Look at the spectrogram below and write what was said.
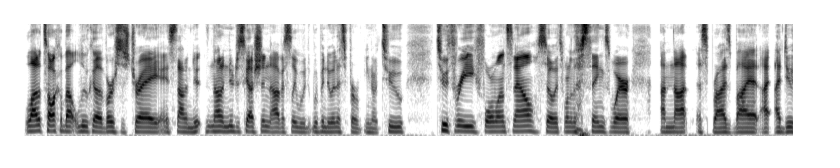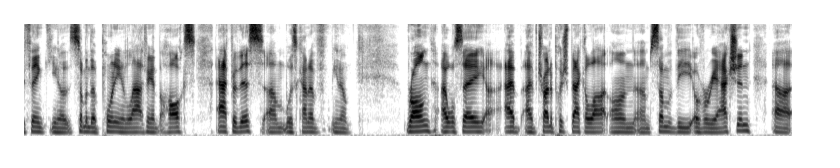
a lot of talk about Luka versus Trae. It's not a new, not a new discussion. Obviously, we've been doing this for you know two, two, three, four months now. So it's one of those things where I'm not surprised by it. I, I do think you know some of the pointing and laughing at the Hawks after this um, was kind of you know wrong, I will say. I've, I've tried to push back a lot on um, some of the overreaction. Uh,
